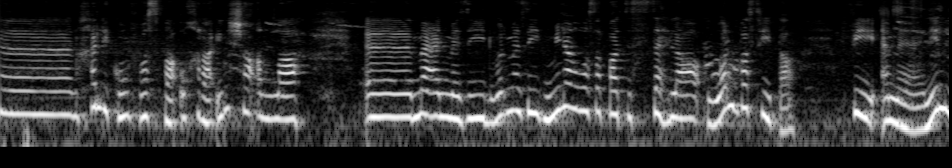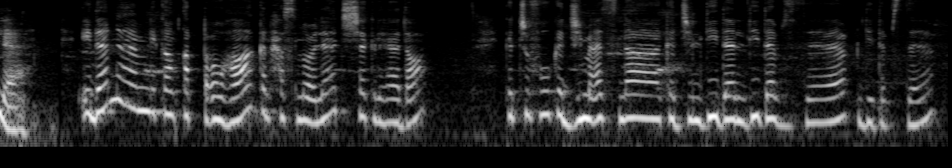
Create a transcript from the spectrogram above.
آه نخليكم في وصفة أخرى إن شاء الله. آه، مع المزيد والمزيد من الوصفات السهلة والبسيطة. في أمان الله. إذا ملي كنقطعوها كنحصلوا على هذا الشكل هذا. كتشوفوا كتجي معسلة كتجي لذيذة لذيذة بزاف لذيذة بزاف.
